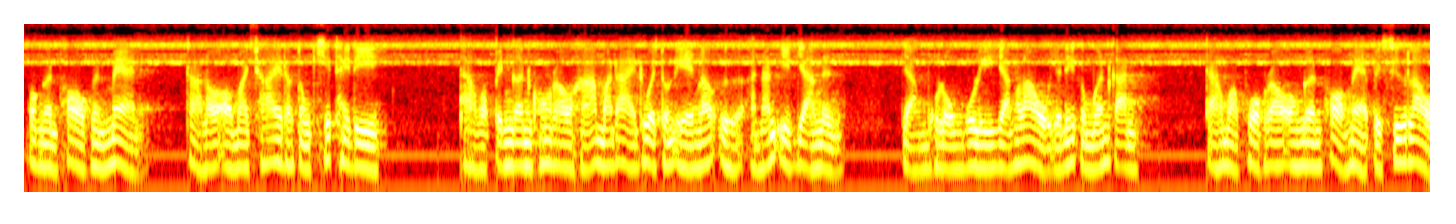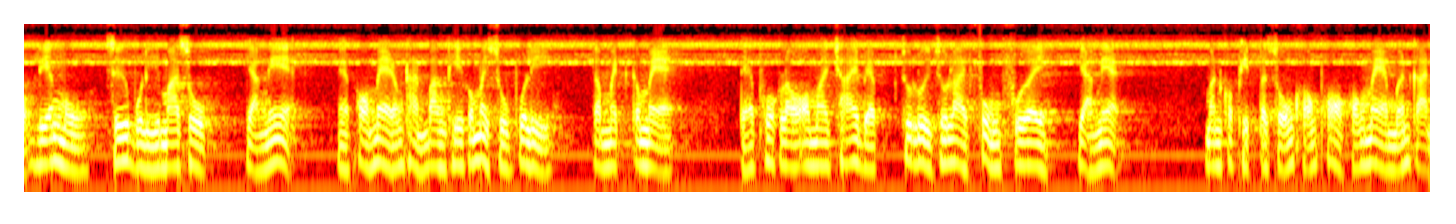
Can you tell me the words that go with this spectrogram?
เพราะเงินพ่อเงินแม่เนี่ยถ้าเราเอามาใช้เราต้องคิดให้ดี ถ้าว่าเป็นเงินของเราหามาได้ด้วยตนเองแล้วเอออันนั้นอีกอย่างหนึ่ง อย่างบุหลงบุรีอย่างเหล้าอย่างนี้ก็เหมือนกัน ถ้าว่าพวกเราเอาเงินพ่อแม่ไปซื้อเหล้าเลี้ยงหมู ซื้อบุหรี่มาสูบอย่างนี้พ่อแม่ของท่านบางทีก็ไม่สูบบุหรี่กระเม็ดกระแม่ แต่พวกเราเอามาใช้แบบสุรุ่ยสุร่ายฟุ่มเฟือยอย่างเนี้ยมันก็ผิดประสงค์ของพ่อของแม่เหมือนกัน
